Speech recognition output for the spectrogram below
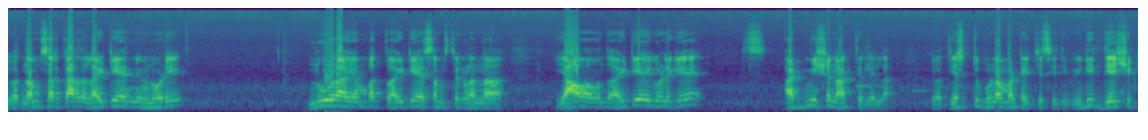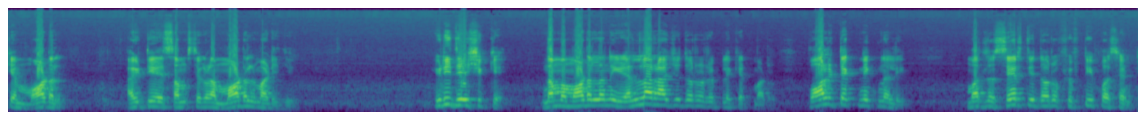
ಇವತ್ತು ನಮ್ಮ ಸರ್ಕಾರದಲ್ಲಿ ಐ ಟಿ ಐ ನೀವು ನೋಡಿ, ನೂರ ಎಂಬತ್ತು ಐ ಟಿ ಐ ಸಂಸ್ಥೆಗಳನ್ನು ಯಾವ ಒಂದು ಐ ಟಿ ಐಗಳಿಗೆ ಅಡ್ಮಿಷನ್ ಆಗ್ತಿರಲಿಲ್ಲ. ಇವತ್ತು ಎಷ್ಟು ಗುಣಮಟ್ಟ ಹೆಚ್ಚಿಸಿದ್ದೀವಿ ಇಡೀ ದೇಶಕ್ಕೆ ಮಾಡೆಲ್ ಐ ಟಿ ಐ ಸಂಸ್ಥೆಗಳ ಮಾಡೆಲ್ ಮಾಡಿದ್ದೀವಿ ಇಡೀ ದೇಶಕ್ಕೆ. ನಮ್ಮ ಮಾಡೆಲನ್ನು ಎಲ್ಲ ರಾಜ್ಯದವರು ರಿಪ್ಲಿಕೇಟ್ ಮಾಡಿದ್ರು ಪಾಲಿಟೆಕ್ನಿಕ್ನಲ್ಲಿ ಮೊದಲು ಸೇರ್ತಿದ್ದವರು ಫಿಫ್ಟಿ ಪರ್ಸೆಂಟ್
